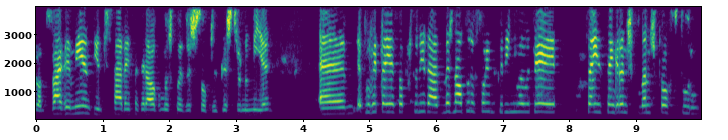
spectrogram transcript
pronto, vagamente interessada em fazer algumas coisas sobre gastronomia, uh, aproveitei essa oportunidade, mas na altura foi um bocadinho até sem, sem grandes planos para o futuro.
